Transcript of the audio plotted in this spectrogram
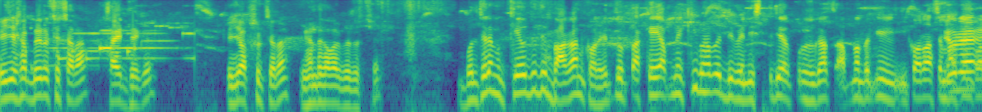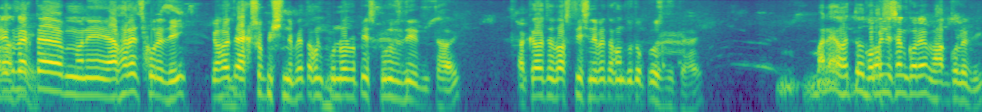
এই যে সব বেরোচ্ছে চারা সাইড থেকে, এই যে অফশুট চারা, এখান থেকে আবার বেরোচ্ছে। বলছিলাম কেউ যদি বাগান করে তো তাকে আপনি কীভাবে দিবেন? স্ত্রী আর পুরুষ গাছ আপনাদের কি ই করা আছে এগুলো? একটা মানে অ্যাভারেজ করে দিই। কেউ হয়তো একশো পিস নেবে তখন পনেরো পিস পুরুষ দিয়ে দিতে হয়। আর কেউ হয়তো দশ পিস নেবে তখন দুটো পুরুষ দিতে হয়। মানে হয়তো কম্বিনেশন করে ভাগ করে দিই।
